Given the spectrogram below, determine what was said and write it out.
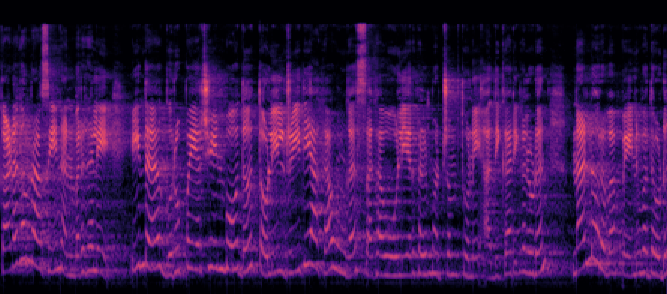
கடகம் ராசி நண்பர்களே இந்த குரு பயிற்சியின் போது தொழில் ரீதியாக உங்கள் சக ஊழியர்கள் மற்றும் துணை அதிகாரிகளுடன் நல்லுறவை பேணுவதோடு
